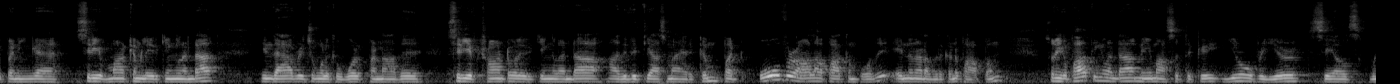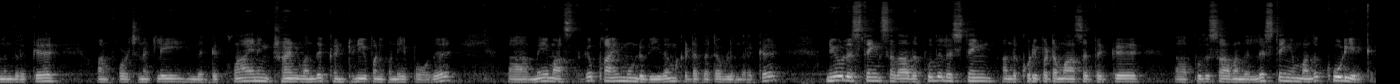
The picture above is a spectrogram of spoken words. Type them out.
இப்போ நீங்கள் சிறிய மார்க்கமில் இருக்கீங்களாண்டா இந்த ஆவரேஜ் உங்களுக்கு ஒர்க் பண்ணாது. சிறிய ட்ரான்டோவில் இருக்கீங்களாண்டா அது வித்தியாசமாக இருக்கும். பட் ஓவராலாக பார்க்கும்போது என்ன நடந்திருக்குன்னு பார்ப்போம். ஸோ நீங்கள் பார்த்தீங்களாண்டா மே மாதத்துக்கு இயர் ஓவர் இயர் சேல்ஸ் விழுந்திருக்கு. அன்ஃபார்ச்சுனேட்லி இந்த டிக்ளைனிங் ட்ரெண்ட் வந்து கண்டினியூ பண்ணிக்கொண்டே போகுது. மே மாதத்துக்கு பதிமூன்று வீதம் கிட்டத்தட்ட விழுந்திருக்கு. நியூ லிஸ்டிங்ஸ் அதாவது புது லிஸ்டிங் அந்த குறிப்பிட்ட மாதத்துக்கு புதுசாக வந்த லிஸ்டிங்கும் வந்து கூடியிருக்கு.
